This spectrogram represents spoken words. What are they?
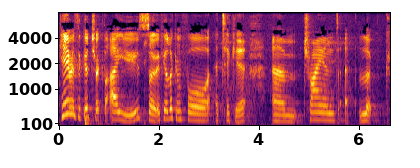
here is a good trick that I use. So if you're looking for a ticket, um, try and look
